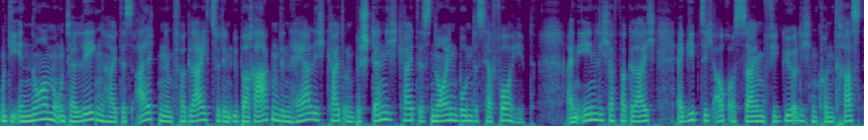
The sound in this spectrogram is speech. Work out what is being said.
und die enorme Unterlegenheit des alten im Vergleich zu den überragenden Herrlichkeit und Beständigkeit des neuen Bundes hervorhebt. Ein ähnlicher Vergleich ergibt sich auch aus seinem figürlichen Kontrast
